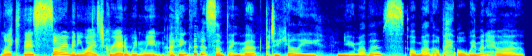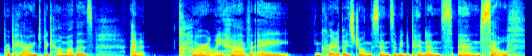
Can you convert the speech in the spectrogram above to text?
Like there's so many ways to create a win-win. I think that it's something that particularly new mothers or mother or, or women who are preparing to become mothers and currently have a incredibly strong sense of independence and self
